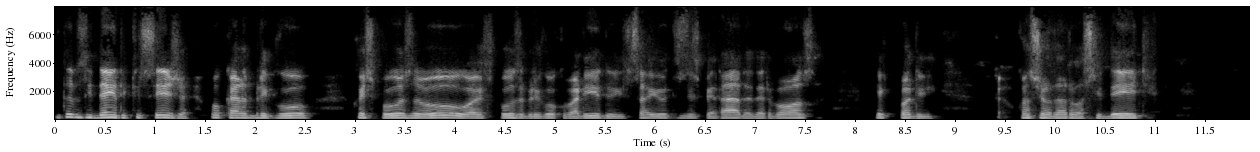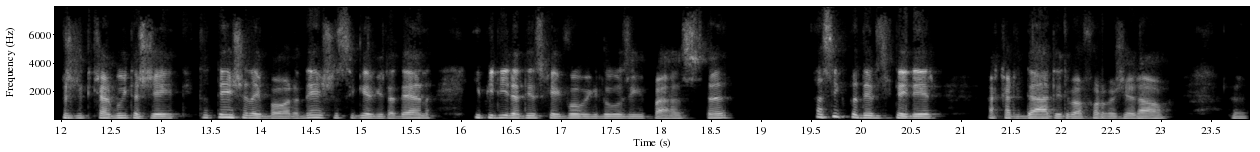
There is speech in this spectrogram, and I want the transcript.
Não temos ideia de que seja. O cara brigou com a esposa, ou a esposa brigou com o marido e saiu desesperada, nervosa, e pode ocasionar um acidente, prejudicar muita gente. Então deixa ela embora, deixa seguir a vida dela e pedir a Deus que a envolva em luz e em paz. Né? Assim que podemos entender a caridade de uma forma geral. Né?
